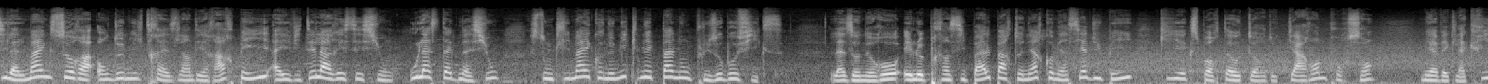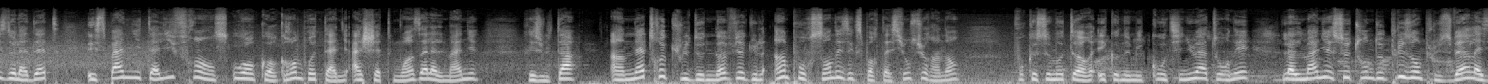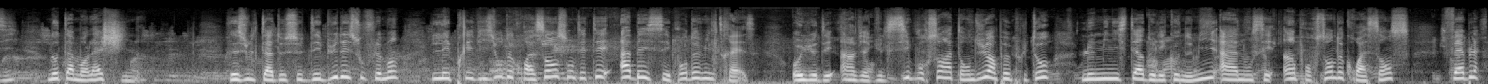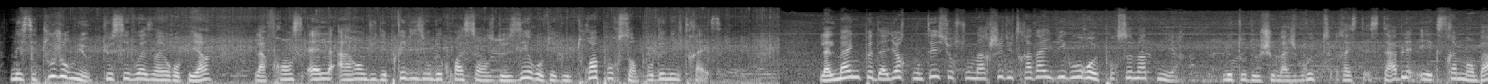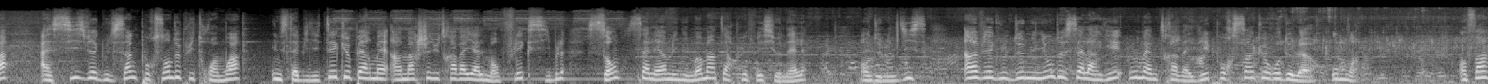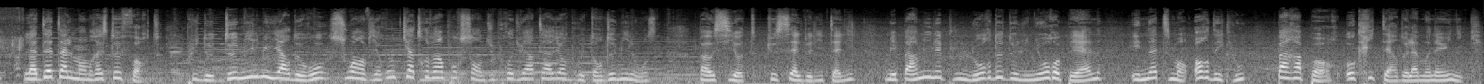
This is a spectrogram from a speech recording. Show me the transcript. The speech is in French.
Si l'Allemagne sera en 2013 l'un des rares pays à éviter la récession ou la stagnation, son climat économique n'est pas non plus au beau fixe. La zone euro est le principal partenaire commercial du pays qui exporte à hauteur de 40%, mais avec la crise de la dette, Espagne, Italie, France ou encore Grande-Bretagne achètent moins à l'Allemagne. Résultat, un net recul de 9,1% des exportations sur un an. Pour que ce moteur économique continue à tourner, l'Allemagne se tourne de plus en plus vers l'Asie, notamment la Chine. Résultat de ce début d'essoufflement, les prévisions de croissance ont été abaissées pour 2013. Au lieu des 1,6% attendus un peu plus tôt, le ministère de l'économie a annoncé 1% de croissance. Faible, mais c'est toujours mieux que ses voisins européens. La France, elle, a rendu des prévisions de croissance de 0,3% pour 2013. L'Allemagne peut d'ailleurs compter sur son marché du travail vigoureux pour se maintenir. Le taux de chômage brut reste stable et extrêmement bas, à 6,5% depuis trois mois, une stabilité que permet un marché du travail allemand flexible, sans salaire minimum interprofessionnel. En 2010, 1,2 million de salariés ont même travaillé pour 5 euros de l'heure ou moins. Enfin, la dette allemande reste forte, plus de 2000 milliards d'euros, soit environ 80% du produit intérieur brut en 2011. Pas aussi haute que celle de l'Italie, mais parmi les plus lourdes de l'Union européenne et nettement hors des clous par rapport aux critères de la monnaie unique.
